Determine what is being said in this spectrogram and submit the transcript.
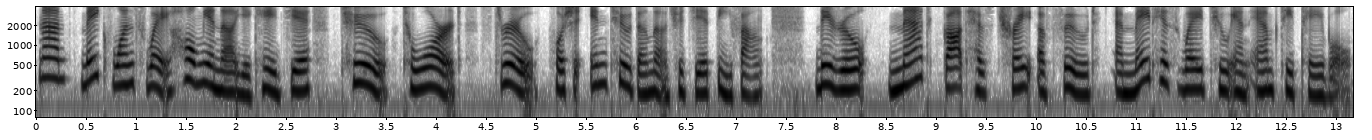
那 make one's way 后面呢，也可以接 to、toward、through 或是 into 等等去接地方。例如。Matt got his tray of food and made his way to an empty table.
